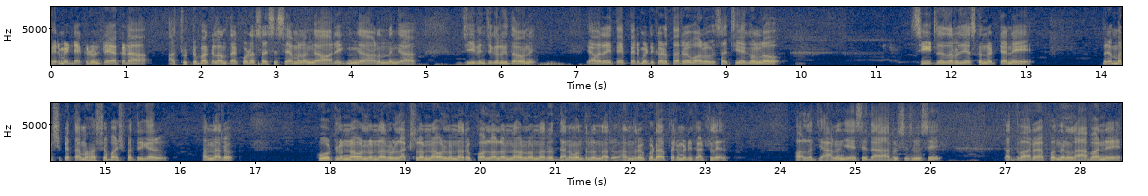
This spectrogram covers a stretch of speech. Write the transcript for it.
పిరమిడ్ ఎక్కడుంటే అక్కడ ఆ చుట్టుపక్కలంతా కూడా సస్యశ్యామలంగా ఆరోగ్యంగా ఆనందంగా జీవించగలుగుతామని. ఎవరైతే పిరమిడ్ కడతారో వాళ్ళు సత్యయుగంలో సీట్ రిజర్వ్ చేసుకున్నట్టే అని బ్రహ్మర్షి పితామహ సుభాష్ పత్రి గారు అన్నారు. కోట్లు ఉన్న వాళ్ళు ఉన్నారు లక్షలు ఉన్న వాళ్ళు ఉన్నారు పొలాలు ఉన్న వాళ్ళు ఉన్నారు ధనవంతులు ఉన్నారు. అందరూ కూడా పిరమిడ్ కట్టలేరు. వాళ్ళు ధ్యానం చేసి దా రుచి చూసి తద్వారా పొందిన లాభాన్ని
